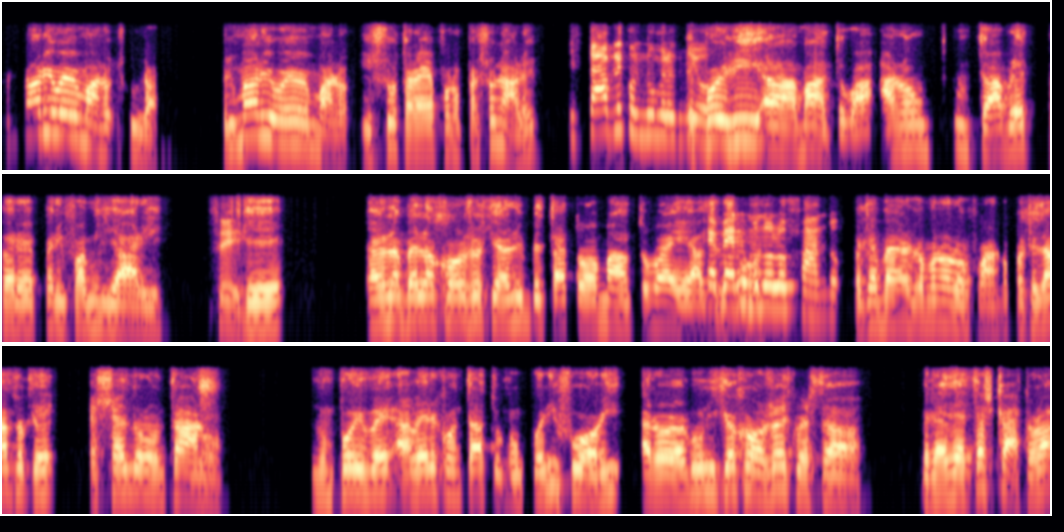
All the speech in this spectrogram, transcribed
Primario aveva in mano, scusa, primario aveva in mano il suo telefono personale Il tablet col numero e mio. poi lì a Mantova hanno un, un tablet per, per i familiari Sì. che è una bella cosa che hanno inventato a Mantova e che a altre Bergamo non lo fanno. perché a Bergamo non lo fanno perché dato che essendo lontano non puoi ave- avere contatto con quelli fuori allora l'unica cosa è questa benedetta scatola.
